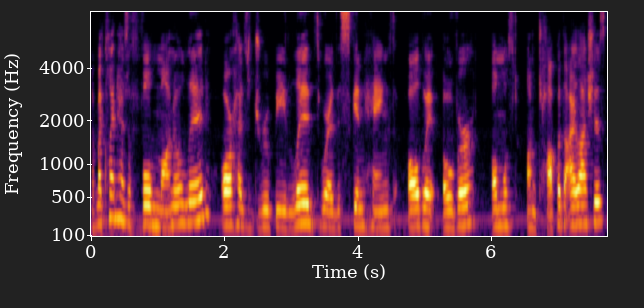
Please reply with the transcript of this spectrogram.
If my client has a full mono lid or has droopy lids where the skin hangs all the way over, almost on top of the eyelashes,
